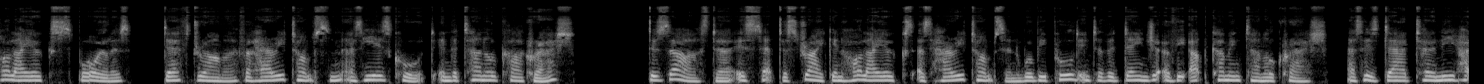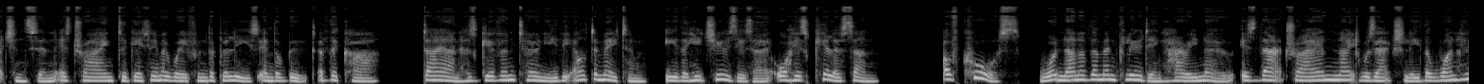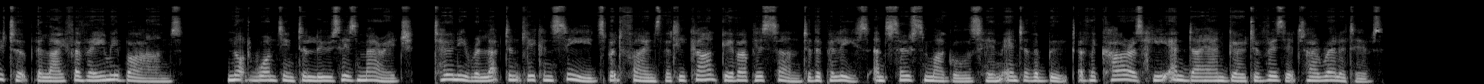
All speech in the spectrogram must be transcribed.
Hollyoaks spoilers, death drama for Harry Thompson as he is caught in the tunnel car crash. Disaster is set to strike in Hollyoaks as Harry Thompson will be pulled into the danger of the upcoming tunnel crash, as his dad Tony Hutchinson is trying to get him away from the police in the boot of the car. Diane has given Tony the ultimatum, either he chooses her or his killer son. Of course, what none of them including Harry know is that Ryan Knight was actually the one who took the life of Amy Barnes. Not wanting to lose his marriage, Tony reluctantly concedes but finds that he can't give up his son to the police and so smuggles him into the boot of the car as he and Diane go to visit her relatives.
